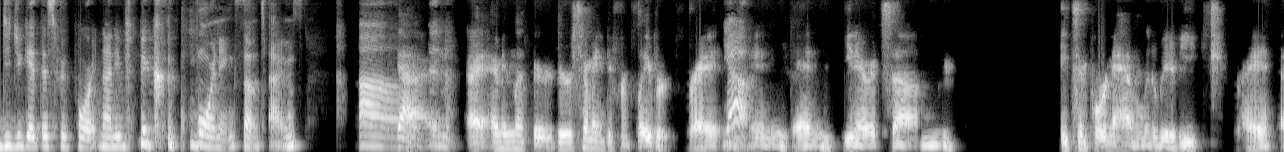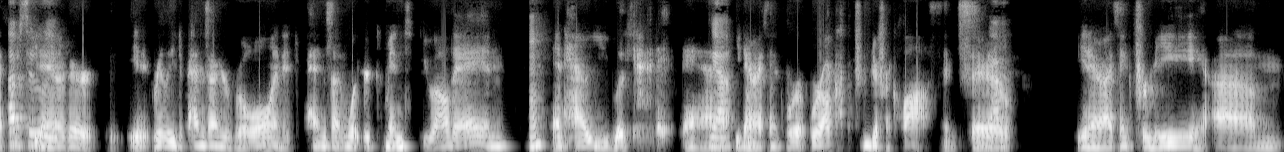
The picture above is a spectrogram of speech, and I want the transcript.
did you get this report? Not even a good morning sometimes. Um, yeah, and, I, I, mean, look, there there are so many different flavors, right? Yeah, and and you know, it's um, it's important to have a little bit of each, right? Think, Absolutely. You know, there, it really depends on your role and it depends on what you're committed to do all day and, mm-hmm. and how you look at it. And, yeah. you know, I think we're, we're all cut from different cloth. And so, yeah. you know, I think for me, um,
